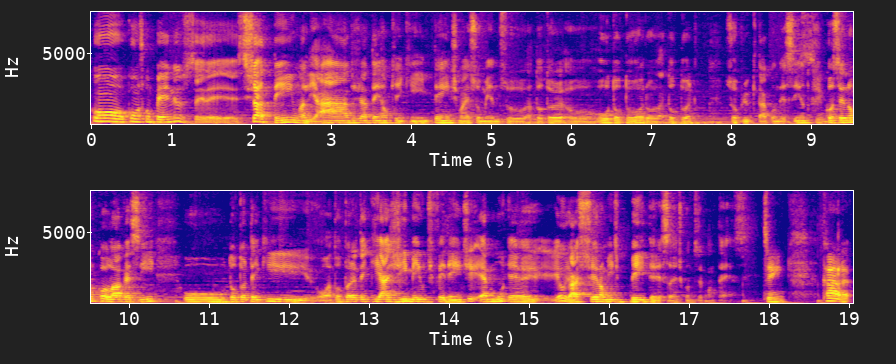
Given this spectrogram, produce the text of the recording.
com, com os companions você já tem um aliado, já tem alguém que entende mais ou menos o, a doutor, o, o doutor ou a doutora sobre o que está acontecendo. Sim. Quando você não coloca assim, o doutor tem que. ou a doutora tem que agir meio diferente. É, é, eu acho geralmente bem interessante quando isso acontece. Sim. Cara,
